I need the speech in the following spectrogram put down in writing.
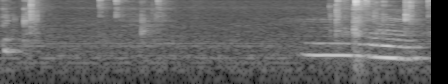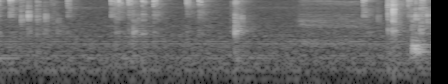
Pyk. Mm. Pyk.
